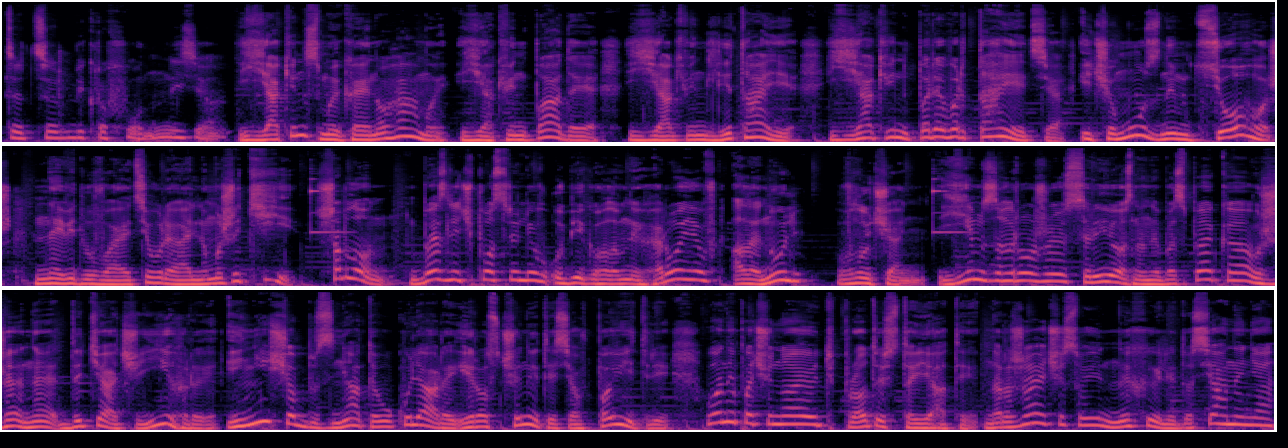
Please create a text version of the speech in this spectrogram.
це, це мікрофон, нельзя. Як він смикає ногами, як він падає, як він літає, як він перевертається, і чому з ним цього ж не відбувається у реальному житті? Шаблон: безліч пострілів у бік головних героїв, але нуль влучань. Їм загрожує серйозна небезпека, вже не дитячі ігри, і ні, щоб зняти окуляри і розчинитися в повітрі, вони починають протистояти, наражаючи свої нехилі досягнення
